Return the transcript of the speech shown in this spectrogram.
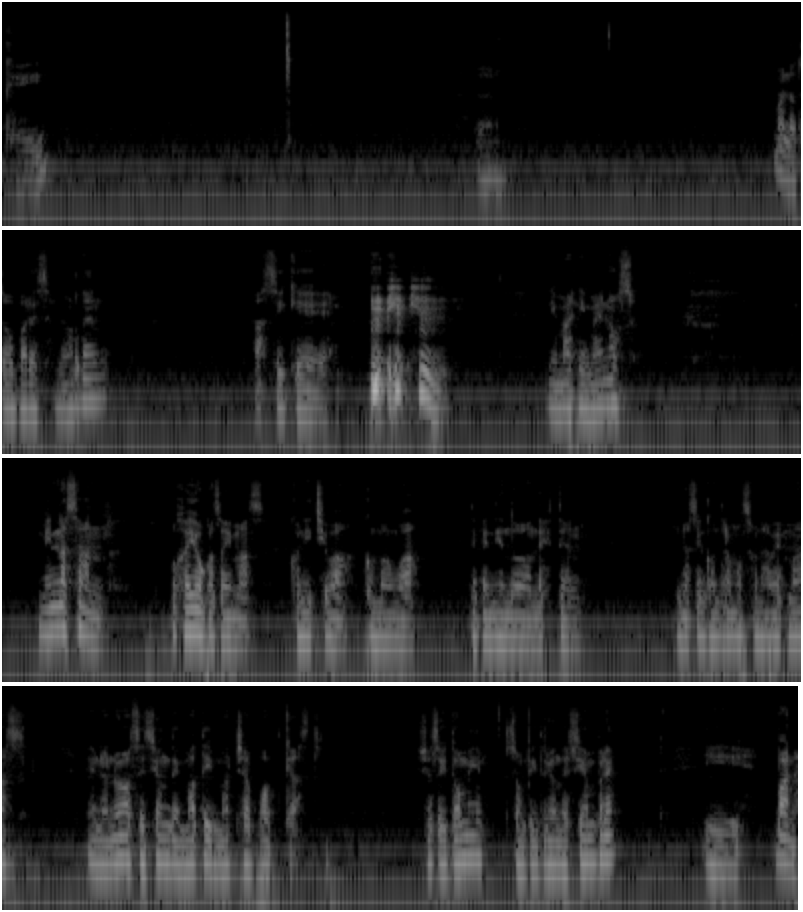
Ok. A ver. Bueno, todo parece en orden. Así que... ni más ni menos. Minna-san, ohayo gozaimasu, konnichiwa, konbanwa, dependiendo de donde estén. Y nos encontramos una vez más en la nueva sesión de Mate y Matcha Podcast. Yo soy Tommy, su anfitrión de siempre. Y bueno,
